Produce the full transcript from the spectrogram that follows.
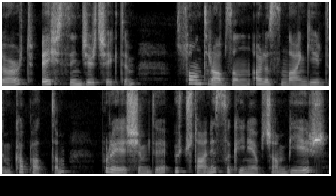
dört, beş zincir çektim. Son trabzanın arasından girdim, kapattım. Buraya şimdi 3 tane sık iğne yapacağım. 1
